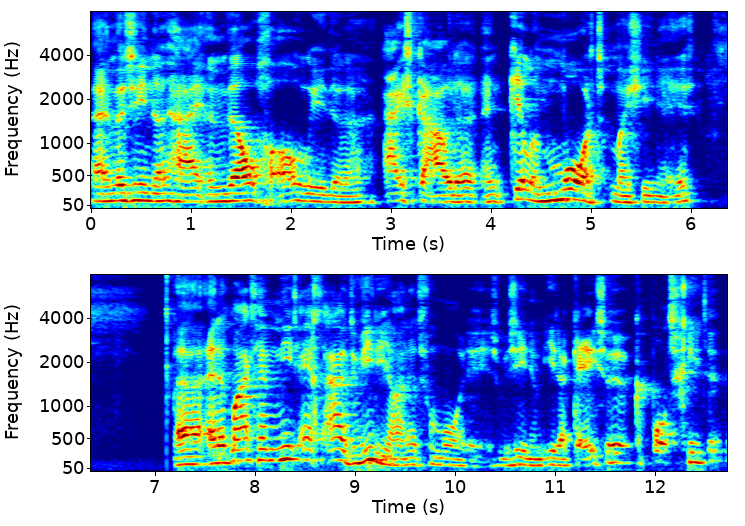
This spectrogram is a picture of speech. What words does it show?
En we zien dat hij een welgeoliede, ijskoude en kille moordmachine is. Uh, en het maakt hem niet echt uit wie die aan het vermoorden is. We zien hem Irakezen kapot schieten.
